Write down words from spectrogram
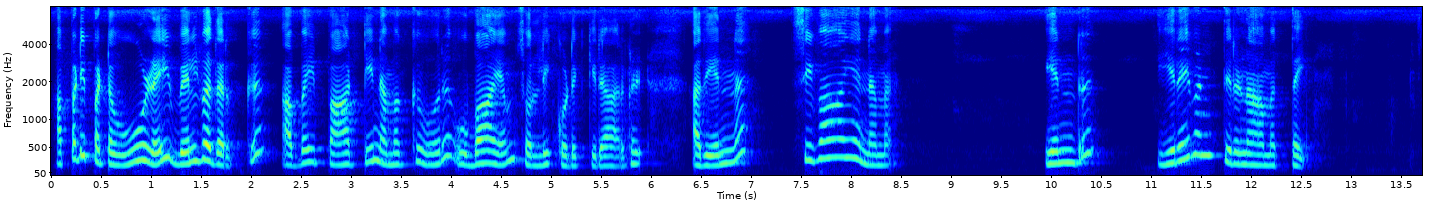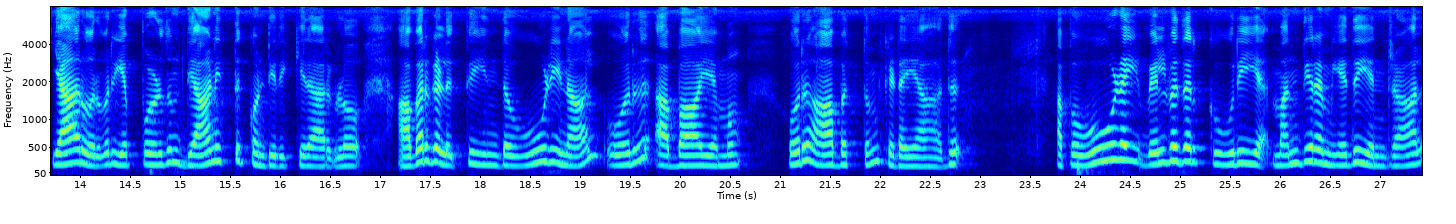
அப்படிப்பட்ட ஊழை வெல்வதற்கு அவை பாட்டி நமக்கு ஒரு உபாயம் சொல்லி கொடுக்கிறார்கள். அது என்ன? சிவாய நம. என்று இறைவன் திருநாமத்தை யார் ஒருவர் எப்பொழுதும் தியானித்து கொண்டிருக்கிறார்களோ அவர்களுக்கு இந்த ஊழினால் ஒரு அபாயமும் ஒரு ஆபத்தும் கிடையாது. அப்போ ஊழை வெல்வதற்கு உரிய மந்திரம் எது என்றால்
